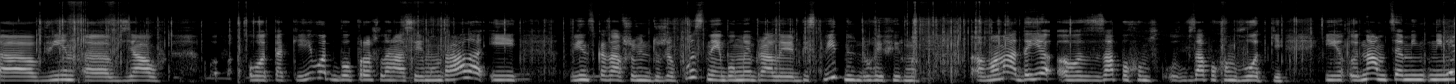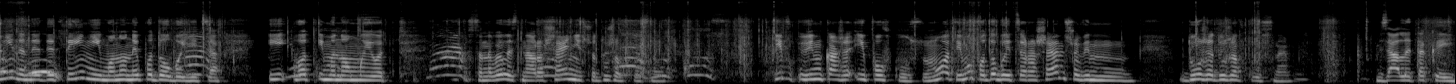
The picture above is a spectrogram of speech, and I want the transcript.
Е, він е, взяв от такий, от, бо в прошлий раз я йому брала, і він сказав, що він дуже вкусний, бо ми брали бісквіт з другої фірми. Вона дає запахом, запахом водки. І нам це не мені, не дитині, воно не подобається. І от іменно ми от Мам, встановились на Рошені, що дуже вкусний. вкус. І він каже, і по вкусу. Ну, от йому подобається рошен, що він дуже-дуже вкусний. Взяли такий.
